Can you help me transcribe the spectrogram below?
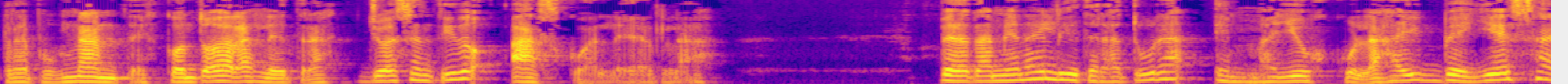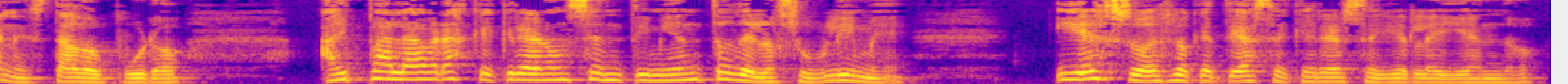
repugnantes, con todas las letras. Yo he sentido asco al leerla. Pero también hay literatura en mayúsculas, hay belleza en estado puro, hay palabras que crean un sentimiento de lo sublime, y eso es lo que te hace querer seguir leyendo.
